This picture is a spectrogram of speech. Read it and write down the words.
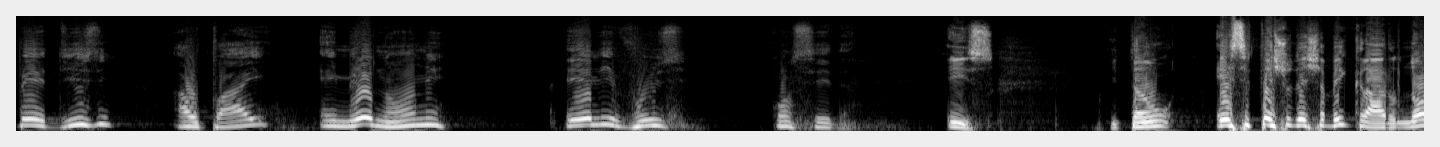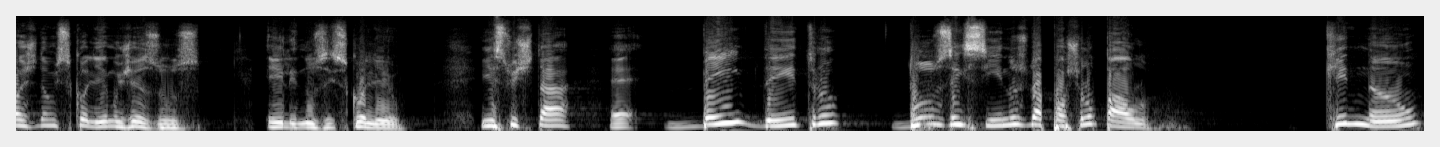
pedis ao Pai, em meu nome, ele vos conceda. Isso. Então, esse texto deixa bem claro: nós não escolhemos Jesus, ele nos escolheu. Isso está é, bem dentro dos ensinos do apóstolo Paulo, que não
